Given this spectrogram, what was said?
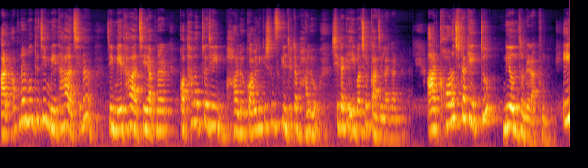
আর আপনার মধ্যে যে মেধা আছে না, যে মেধা আছে, আপনার কথাবার্তা যেই ভালো কমিউনিকেশন স্কিল যেটা ভালো, সেটাকে এই বছর কাজে লাগান। আর খরচটাকে একটু নিয়ন্ত্রণে রাখুন। এই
